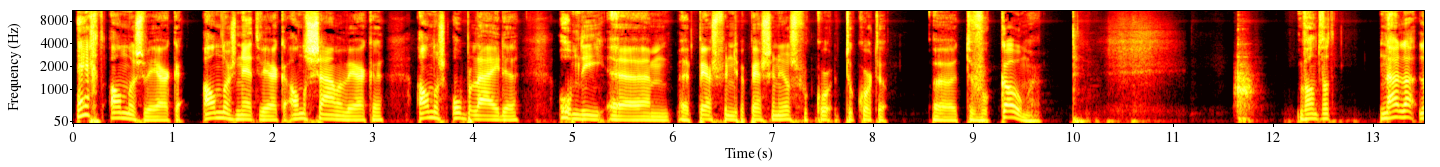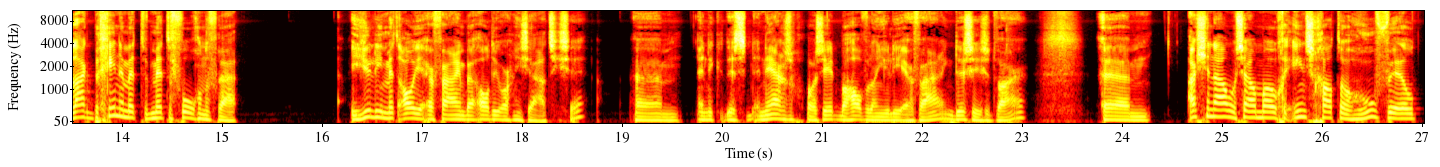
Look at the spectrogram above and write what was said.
echt anders werken, anders netwerken, anders samenwerken, anders opleiden om die eh, te voorkomen. Want wat. Nou, la- laat ik beginnen met, met de volgende vraag. Jullie met al je ervaring bij al die organisaties, hè? Ehm, en ik dus nergens op gebaseerd, behalve dan jullie ervaring. Dus is het waar. Ehm, als je nou zou mogen inschatten hoeveel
